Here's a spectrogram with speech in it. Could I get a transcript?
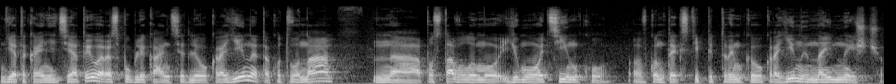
є така ініціатива Республіканці для України. Так, от вона поставила йому оцінку в контексті підтримки України найнижчу.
